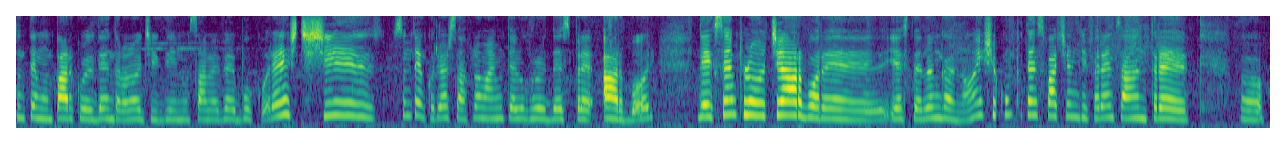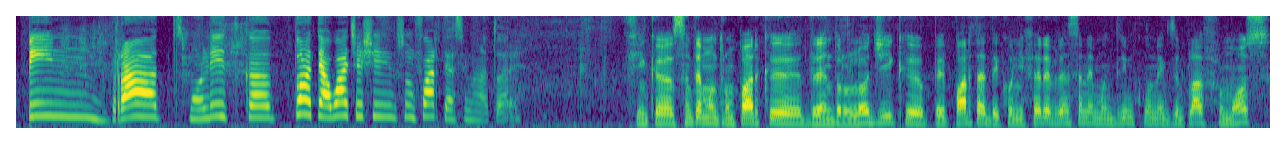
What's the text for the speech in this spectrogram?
Suntem în Parcul Dendrologic din USAMV București și suntem curioși să aflăm mai multe lucruri despre arbori. De exemplu, ce arbore este lângă noi și cum putem să facem diferența între uh, pin, brad, molit, că toate au ace și sunt foarte asemănătoare. Fiindcă suntem într-un parc dendrologic, pe partea de conifere vrem să ne mândrim cu un exemplar frumos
